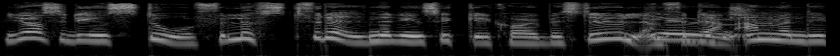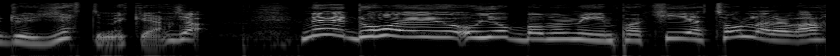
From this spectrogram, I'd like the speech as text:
ja, så det är en stor förlust för dig när din cykelkorg blir stulen. För Gud. den använder du jättemycket. Ja. Nej, då har jag ju att jobba med min pakethållare va.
